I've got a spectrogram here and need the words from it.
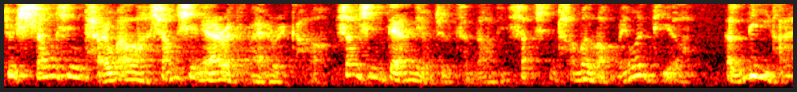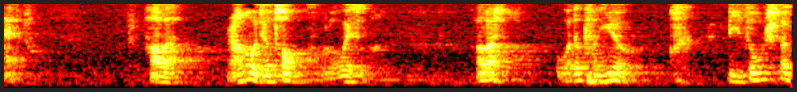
就相信台湾了，相信 Eric Eric 啊，相信 Daniel 就是陈大力，相信他们了，没问题了，很厉害了。好了，然后我就痛苦了，为什么？好了，我的朋友李宗盛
